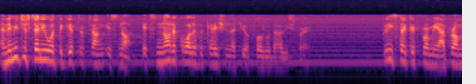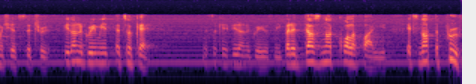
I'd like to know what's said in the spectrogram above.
And let me just tell you what the gift of tongue is not. It's not a qualification that you're filled with the Holy Spirit. Please take it from me. I promise you it's the truth. If you don't agree with me, it's okay. It's okay if you don't agree with me. But it does not qualify you. It's not the proof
